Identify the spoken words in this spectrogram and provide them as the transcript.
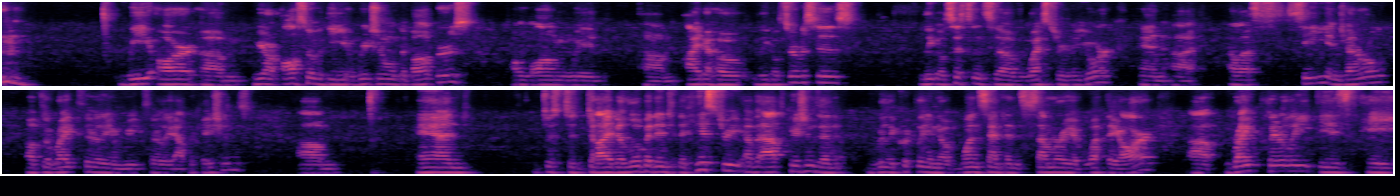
we are um, we are also the original developers along with um, Idaho Legal Services, Legal Assistance of Western New York, and uh, LSC in general of the Write Clearly and Read Clearly applications. Um, and just to dive a little bit into the history of the applications and really quickly in a one sentence summary of what they are. Uh, Write Clearly is a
